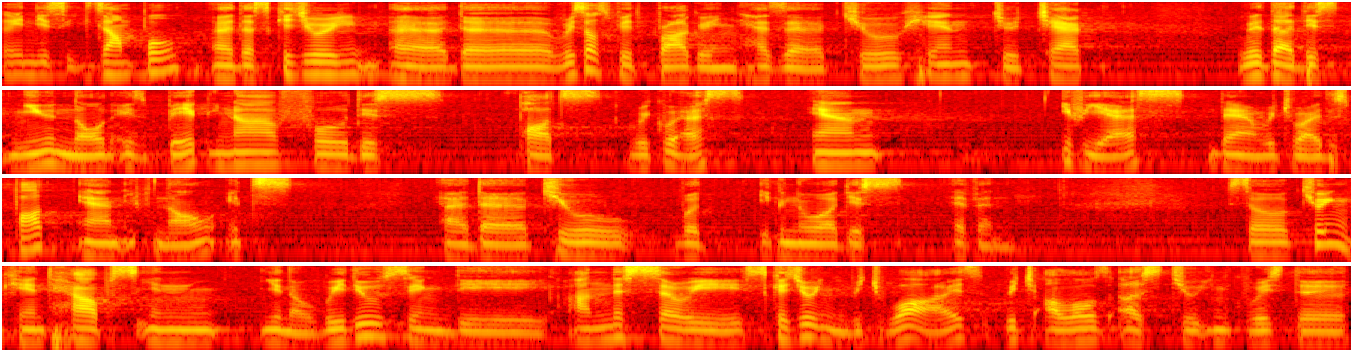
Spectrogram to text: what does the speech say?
So in this example, uh, the scheduling, uh, the resource fit plugin has a queue hint to check whether this new node is big enough for this pod's request. And if yes, then we try this pod, and if no, it's uh, the queue would ignore this event. So queuing hint helps in you know reducing the unnecessary scheduling bitwise, which allows us to increase the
